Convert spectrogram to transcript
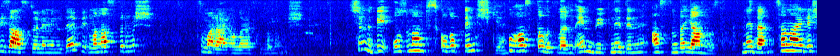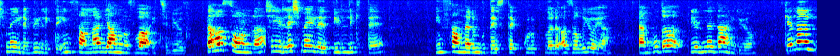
Bizans döneminde bir manastırmış, tımarhane olarak kullanılmış. Şimdi bir uzman psikolog demiş ki bu hastalıkların en büyük nedeni aslında yalnızlık. Neden? Sanayileşmeyle birlikte insanlar yalnızlığa itiliyor. Daha sonra şehirleşmeyle birlikte insanların bu destek grupları azalıyor ya. Yani bu da bir neden diyor. Genel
